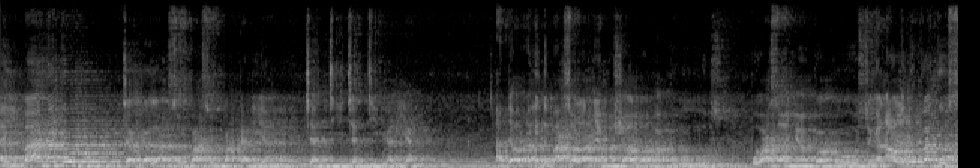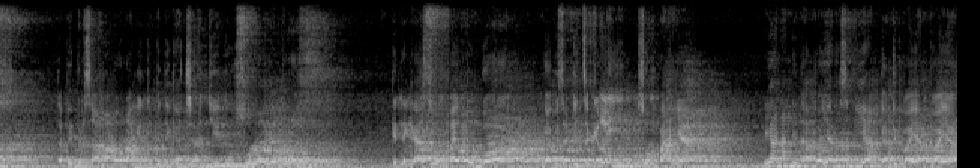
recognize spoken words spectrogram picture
aimanakum jagalah sumpah-sumpah kalian, janji-janji kalian. Ada orang itu Pak sholatnya Masya Allah bagus Puasanya bagus Dengan Allah itu bagus. Tapi bersama orang itu ketika janji itu suloyo terus. Ketika sumpah itu bohong nggak bisa dicekeli sumpahnya. Ya nanti tak bayar sekian nggak dibayar-bayar.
